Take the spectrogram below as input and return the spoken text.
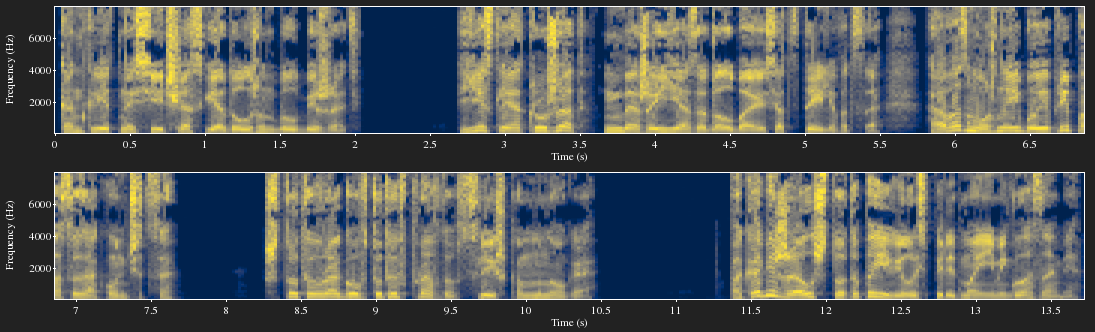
Конкретно сейчас я должен был бежать. Если окружат, даже я задолбаюсь отстреливаться, а возможно и боеприпасы закончатся. Что-то врагов тут и вправду слишком много. Пока бежал, что-то появилось перед моими глазами.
